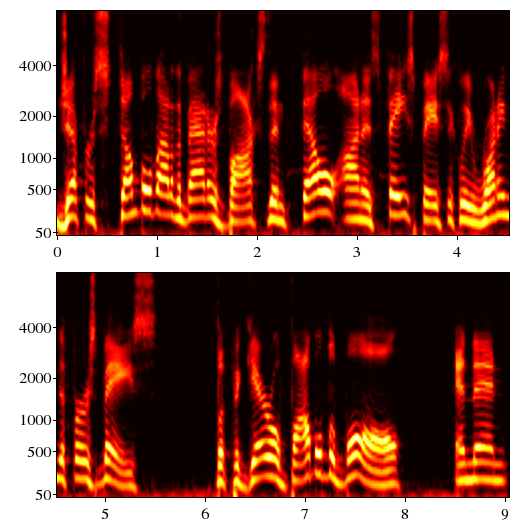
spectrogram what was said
Jeffers stumbled out of the batter's box, then fell on his face, basically running to first base. But Peguero bobbled the ball, and then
